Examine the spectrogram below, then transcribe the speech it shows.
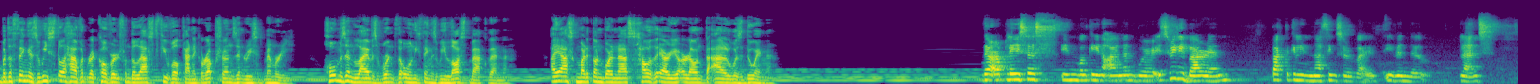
But the thing is, we still haven't recovered from the last few volcanic eruptions in recent memory. Homes and lives weren't the only things we lost back then. I asked Mariton Bornas how the area around Taal was doing. There are places in Volcano Island where it's really barren. Practically nothing survived, even the plants.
